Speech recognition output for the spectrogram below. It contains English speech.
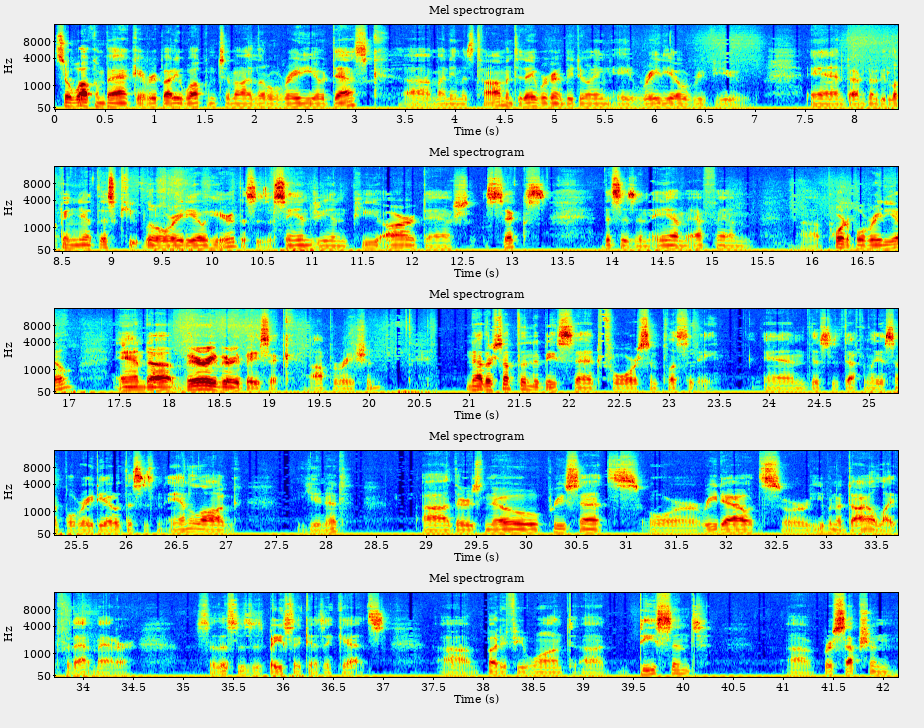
So welcome back everybody. Welcome to my little radio desk. Uh, my name is Tom and today we're going to be doing a radio review. And I'm going to be looking at this cute little radio here. This is a Sangean PR-6. This is an AM-FM uh, portable radio and very, very basic operation. Now there's something to be said for simplicity and this is definitely a simple radio. This is an analog unit uh, there's no presets or readouts or even a dial light for that matter. So this is as basic as it gets. Uh, but if you want decent uh, reception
